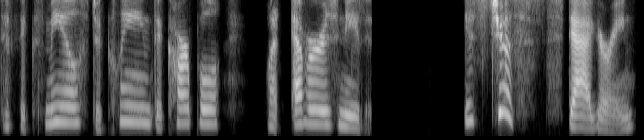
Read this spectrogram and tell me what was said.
to fix meals, to clean, to carpool, whatever is needed. It's just staggering.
